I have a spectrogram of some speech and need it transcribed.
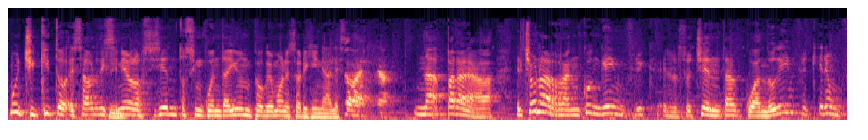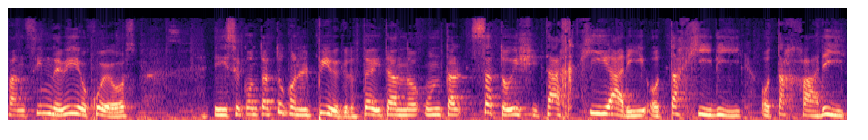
muy chiquito, es haber diseñado los 151 Pokémon originales. Na- para nada. El chabón arrancó en Game Freak en los 80, cuando Game Freak era un fanzine de videojuegos. Y se contactó con el pibe que lo está editando, un tal Satoichi Tajiri o Tajiri o Tajari.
